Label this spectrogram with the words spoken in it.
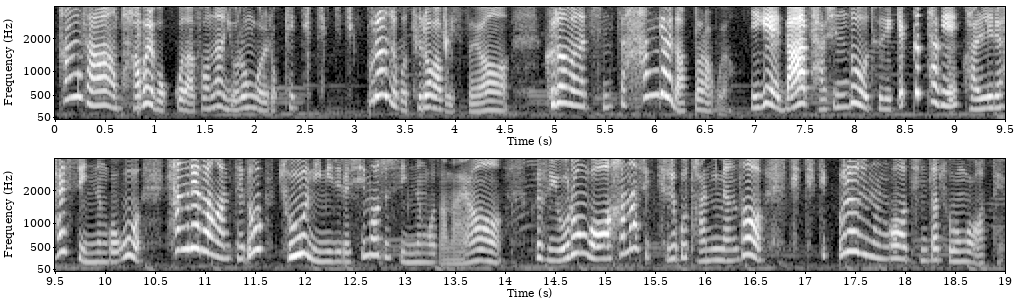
항상 밥을 먹고 나서는 이런 걸 이렇게 칙칙칙칙 뿌려주고 들어가고 있어요. 그러면 진짜 한결 낫더라고요. 이게 나 자신도 되게 깨끗하게 관리를 할 수 있는 거고 상대방한테도 좋은 이미지를 심어줄 수 있는 거잖아요. 그래서 이런 거 하나씩 들고 다니면서 칙칙칙 뿌려주는 거 진짜 좋은 것 같아요.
